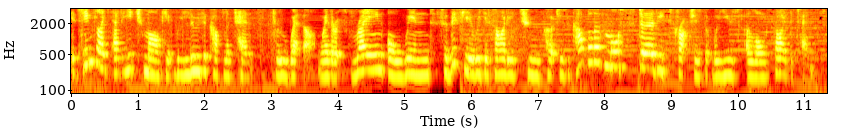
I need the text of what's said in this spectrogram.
It seems like at each market we lose a couple of tents through weather, whether it's rain or wind. So this year we decided to purchase a couple of more sturdy structures that were used alongside the tents.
